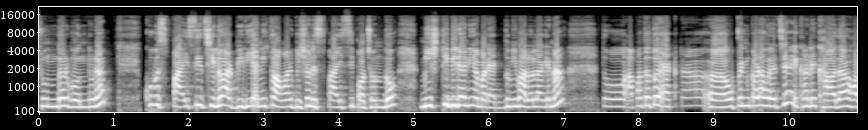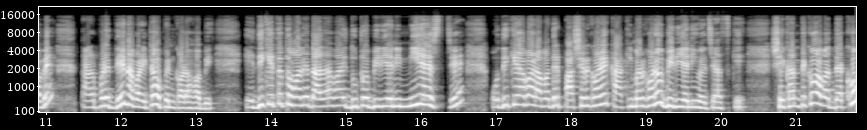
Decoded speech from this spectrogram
সুন্দর বন্ধুরা। খুব স্পাইসি ছিল, আর বিরিয়ানি তো আমার ভীষণ স্পাইসি পছন্দ। মিষ্টি বিরিয়ানি আমার একদমই ভালো লাগে না। তো আপাতত একটা ওপেন করা হয়েছে, এখানে খাওয়া দাওয়া হবে। তারপরে দেন আবার এটা ওপেন করা হবে। এদিকে তো তোমাদের দাদা ভাই দুটো বিরিয়ানি নিয়ে এসছে। ওদিকে আবার আমাদের পাশের ঘরে কাকিমার ঘরেও বিরিয়ানি হয়েছে আজকে। সেখান থেকেও আবার দেখো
